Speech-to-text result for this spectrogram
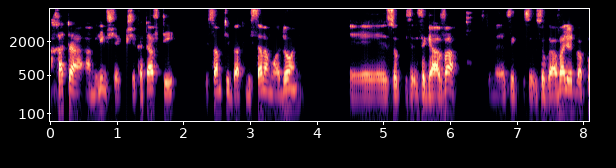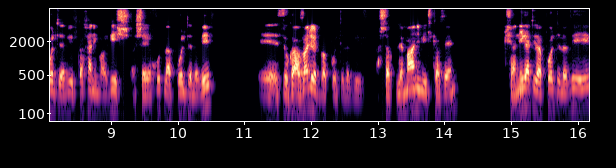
ואחת המילים שכשכתבתי ושמתי בכניסה למועדון אה, זו, זה, זה גאווה, זאת אומרת זו, זו גאווה להיות בהפועל תל אביב, ככה אני מרגיש, השייכות להפועל תל אביב, אה, זו גאווה להיות בהפועל תל אביב. עכשיו למה אני מתכוון? כשאני הגעתי להפועל תל אביב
